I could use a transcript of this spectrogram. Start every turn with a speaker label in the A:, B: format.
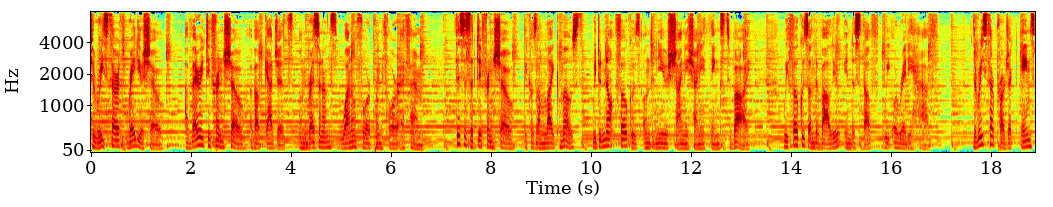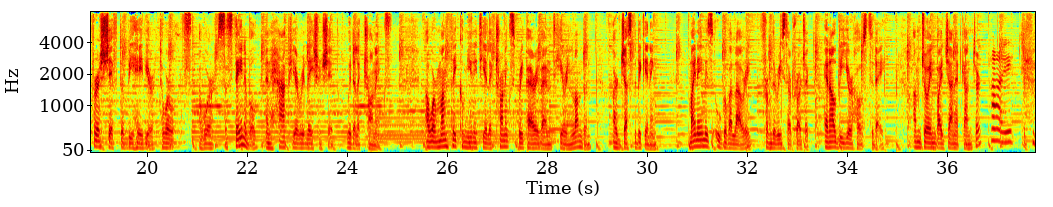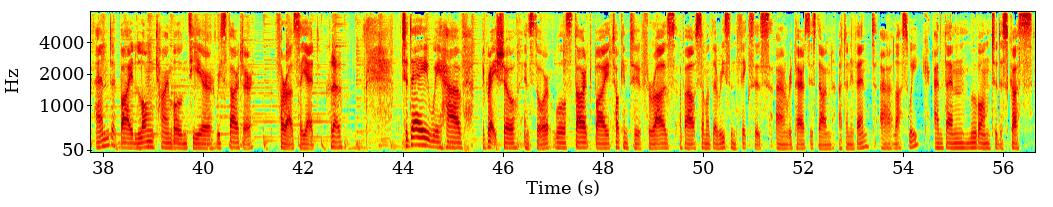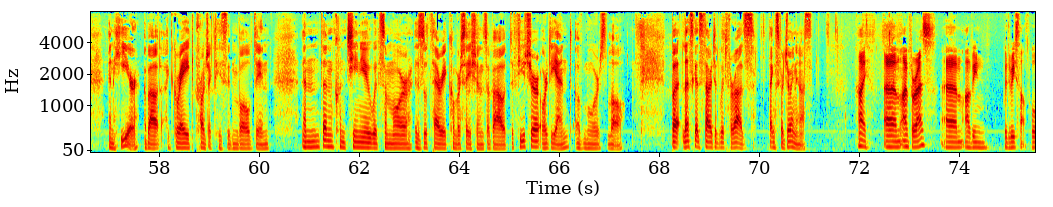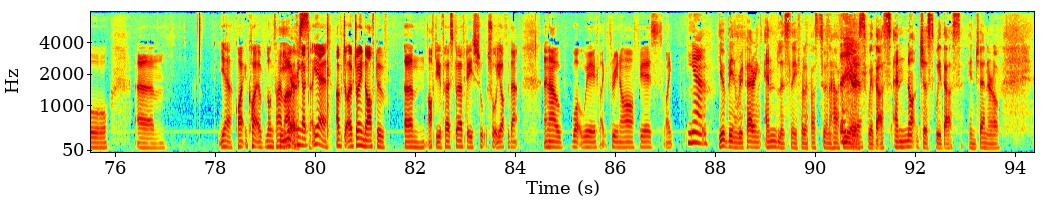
A: To Restart Radio Show, a very different show about gadgets on Resonance 104.4 FM. This is a different show because, unlike most, we do not focus on the new shiny, shiny things to buy. We focus on the value in the stuff we already have. The Restart project aims for a shift of behavior towards a more sustainable and happier relationship with electronics. Our monthly community electronics repair event here in London are just the beginning. My name is Ugo Vallauri from the Restart Project, and I'll be your host today. I'm joined by Janet Gunter.
B: Hi.
A: and by long-time volunteer restarter Faraz Sayed.
C: Hello.
A: Today we have a great show in store. We'll start by talking to Faraz about some of the recent fixes and repairs he's done at an event uh, last week, and then move on to discuss and hear about a great project he's involved in, and then continue with some more esoteric conversations about the future or the end of Moore's Law. But let's get started with Faraz. Thanks for joining us.
C: Hi, um, I'm Faraz. Um, I've been with Restart for um, yeah, quite quite a long time.
A: Years.
C: I think I, yeah, I've I've joined after um, after your first birthday, sh- shortly after that, and now what we're like three and a half years, like
B: Yeah.
A: You've been repairing endlessly for the past two and a half years with us, and not just with us in general.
